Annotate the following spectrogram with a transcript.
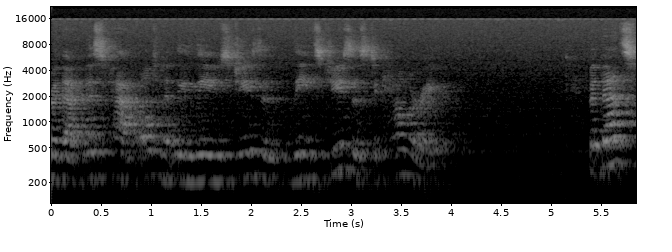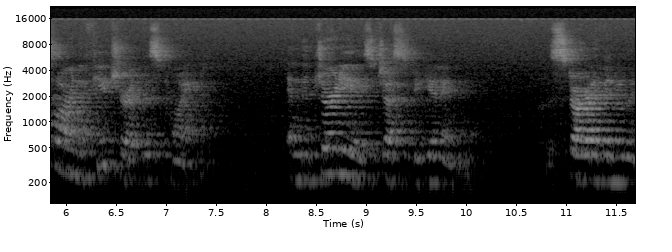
remember that this path ultimately leads Jesus, leads Jesus to Calvary. But that's far in the future at this point, and the journey is just beginning, the start of a new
